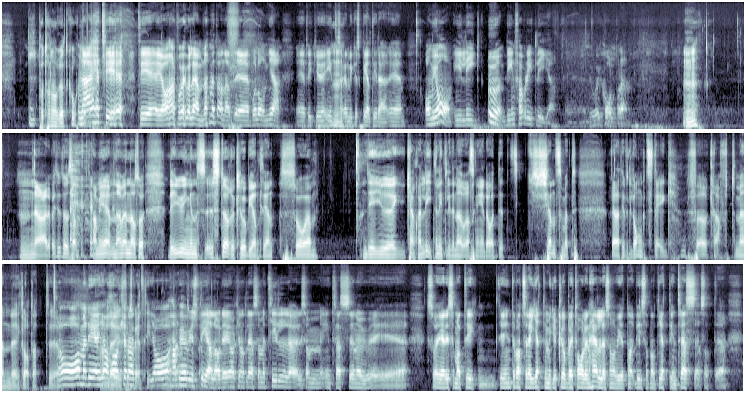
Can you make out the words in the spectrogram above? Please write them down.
på tal om rött kort? Nej, till, till, ja, han är på väg att lämna med ett annat. Eh, Bologna eh, fick ju inte mm. särskilt mycket speltid där. Eh, om jag i Ligue 1, din favoritliga. Eh, du har ju koll på den. Mm. Mm, ja, det vet jag tusan. Amiens, nej men alltså, det är ju ingen större klubb egentligen. Så ehm, det är ju eh, kanske en liten, liten, liten överraskning idag. Det känns som ett relativt långt steg för Kraft. Men det är klart att eh, Ja, men det jag har kunnat... Ja, han behöver ju spela och det jag har kunnat läsa mig till liksom, intresse nu. Eh, så är det som att det, det inte varit sådär jättemycket klubbar i Italien heller som har visat något jätteintresse. Så att,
